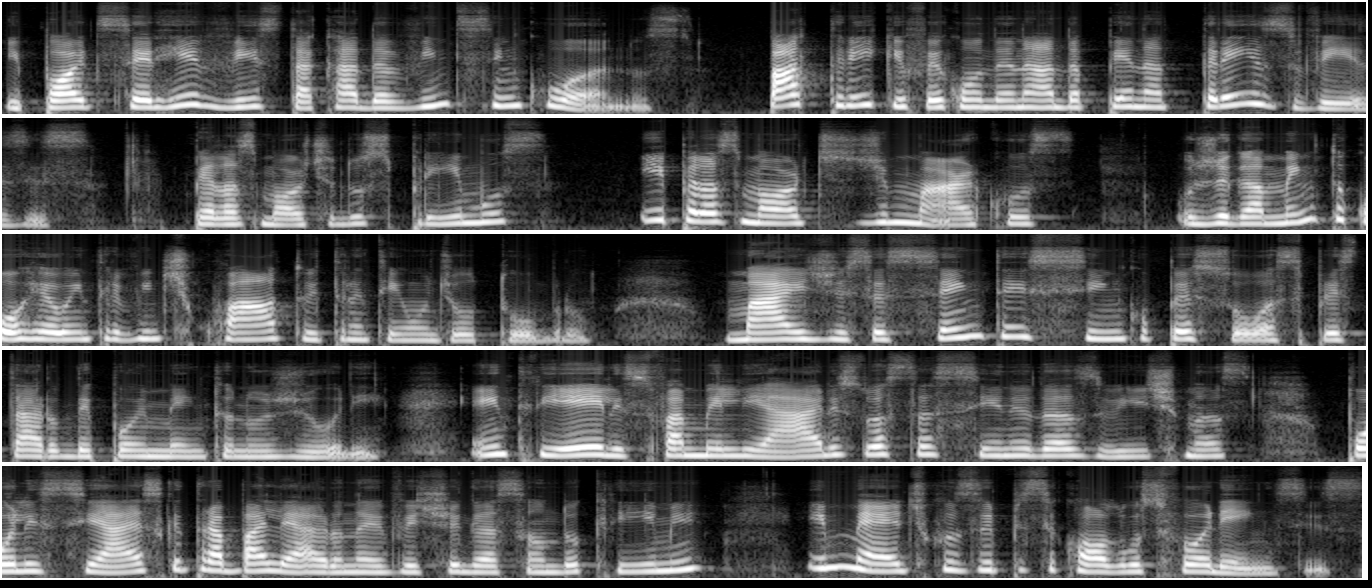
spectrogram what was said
e pode ser revista a cada 25 anos. Patrick foi condenado a pena três vezes, pelas mortes dos primos e pelas mortes de Marcos. O julgamento ocorreu entre 24 e 31 de outubro mais de 65 pessoas prestaram depoimento no júri, entre eles familiares do assassino e das vítimas, policiais que trabalharam na investigação do crime e médicos e psicólogos forenses.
